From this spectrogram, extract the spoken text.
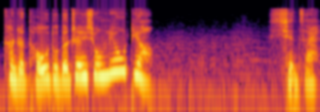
看着投毒的真凶溜掉？现在，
